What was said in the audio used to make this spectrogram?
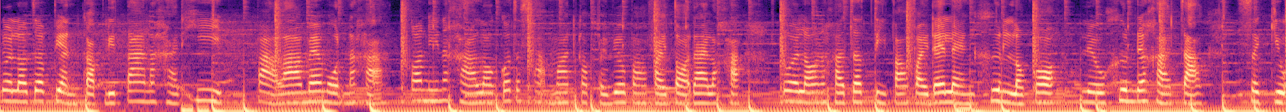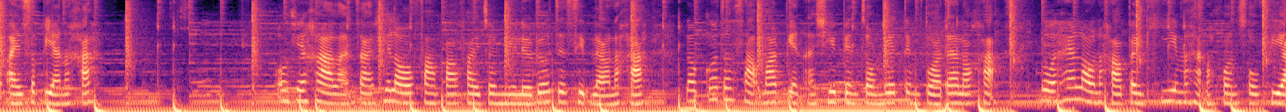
โดยเราจะเปลี่ยนกับลิต้านะคะที่ป่าล่าแม่มดนะคะ ตอนนี้นะคะเราก็จะสามารถกลับไปเวลปลาไฟต่อได้แล้วค่ะ โดยเรานะคะจะตีปลาไฟได้แรงขึ้น แล้วก็เร็วขึ้นด้วยค่ะจากสกิลไอสเปียนะคะโอเคค่ะ หลังจากที่เราฟาร์มปลาไฟจนมีเลเวล 70 แล้วนะคะ เราก็จะสามารถเปลี่ยนอาชีพเป็นจอมเวทเต็มตัวได้แล้วค่ะ โดยให้เรานะคะไปที่มหานครโซเฟีย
